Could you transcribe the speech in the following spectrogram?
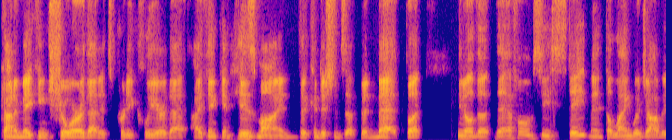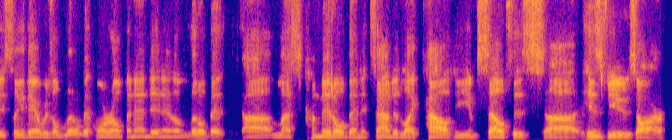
kind of making sure that it's pretty clear that I think in his mind the conditions have been met. But you know the the FOMC statement, the language obviously there was a little bit more open ended and a little bit uh, less committal than it sounded like Powell he himself is uh, his views are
